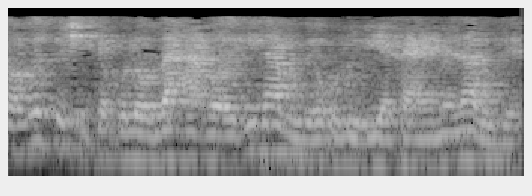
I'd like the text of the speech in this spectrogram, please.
ثابت بشه که قلوب عقایدی نبوده الوهیت ائمه نبوده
